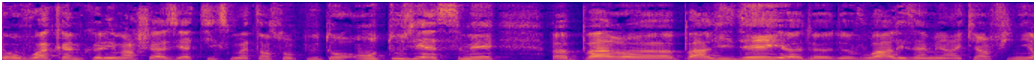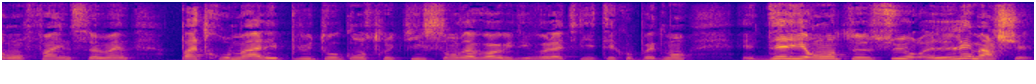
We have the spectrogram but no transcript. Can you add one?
on voit quand même que les marchés asiatiques ce matin sont plutôt enthousiasmés euh, par euh, par l'idée euh, de, de voir les Américains finir enfin une semaine pas trop mal et plutôt constructive sans avoir eu des volatilités complètement délirantes sur les marchés.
